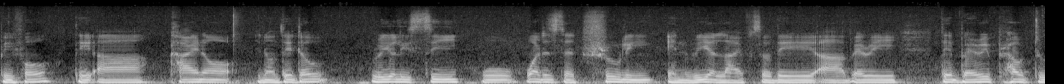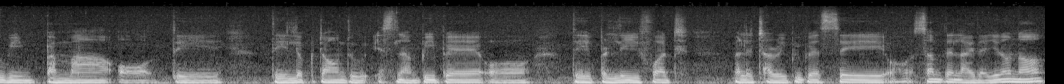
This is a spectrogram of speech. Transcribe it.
before they are kind of, you know, they don't really see what is the truly in real life. So they are very, they're very proud to be Bama or they, they look down to Islam people or they believe what military people say or something like that. You know, now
